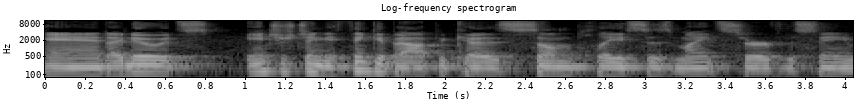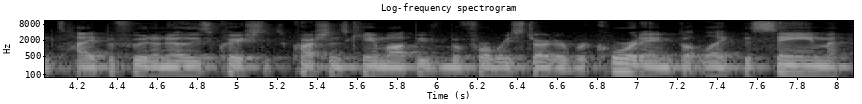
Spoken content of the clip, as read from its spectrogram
And I know it's interesting to think about because some places might serve the same type of food. I know these questions came up even before we started recording, but like the same,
